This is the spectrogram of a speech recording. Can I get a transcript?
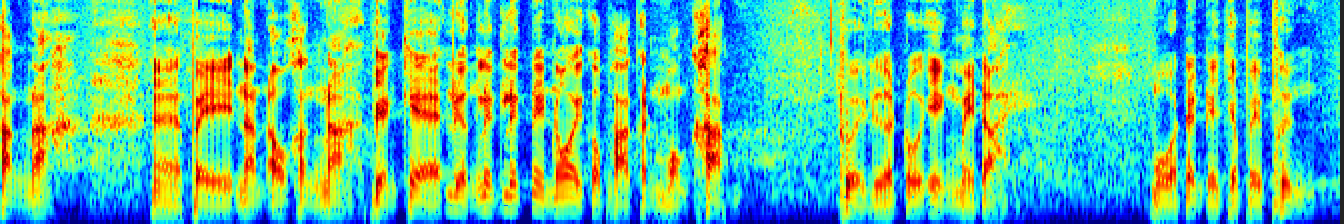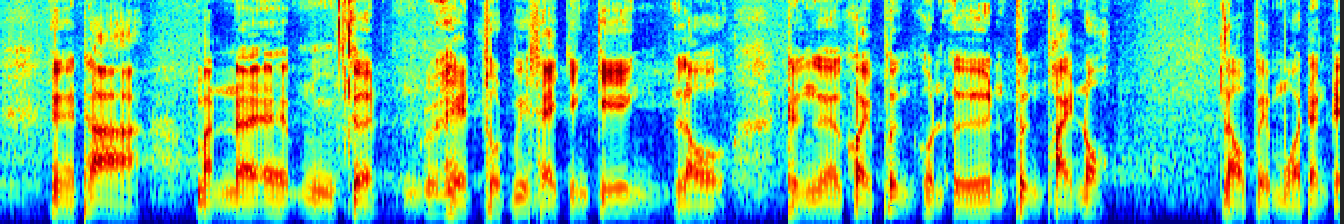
ข้างหน้าไปนั่นเอาข้างหน้า เพียงแค่เรื่องเล็กๆน้อยๆก็พากันมองข้าม ช่วยเหลือตัวเองไม่ได้ มัวตั้งแต่จะไปพึ่ง ถ้ามันเกิดเหตุสุดวิสัยจริง ๆ เราถึงค่อยพึ่งคนอื่น พึ่งภายนอก เราไปมัวตั้งแต่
